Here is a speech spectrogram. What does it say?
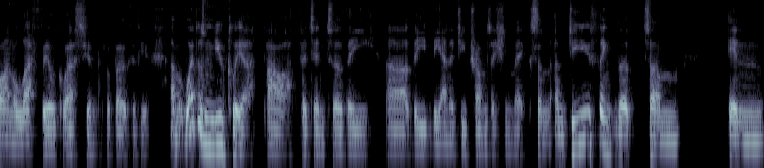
final left field question for both of you. Um, where does nuclear power fit into the uh, the the energy transition mix? And and do you think that um, in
